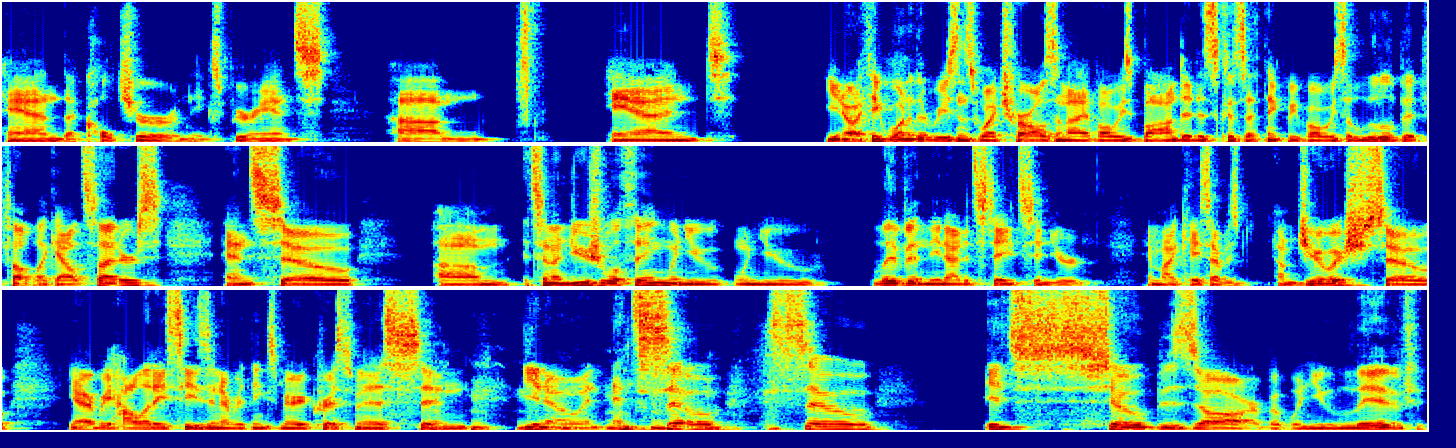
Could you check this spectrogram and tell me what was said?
and the culture and the experience. Um, and, you know, I think one of the reasons why Charles and I have always bonded is because I think we've always a little bit felt like outsiders. And so um, it's an unusual thing when you when you live in the United States and you're in my case I was I'm Jewish, so you know every holiday season everything's Merry Christmas and you know and and so so it's so bizarre but when you live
